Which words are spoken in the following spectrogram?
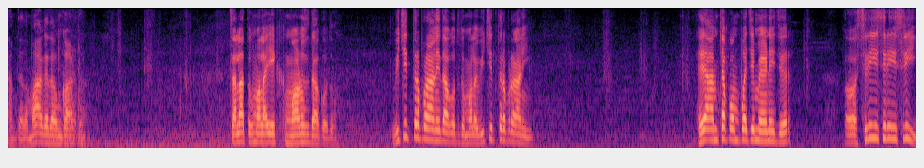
थांब त्याला मागं जाऊन काढतो. चला तुम्हाला एक माणूस दाखवतो. विचित्र प्राणी दाखवतो तुम्हाला विचित्र प्राणी. हे आमच्या पंपाचे मॅनेजर श्री श्री श्री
